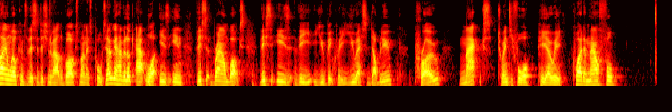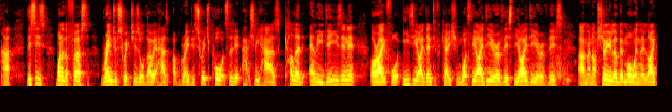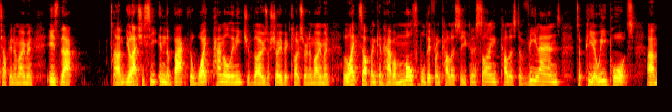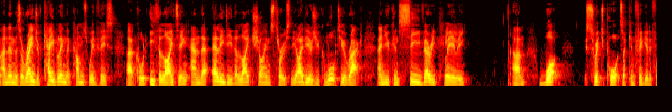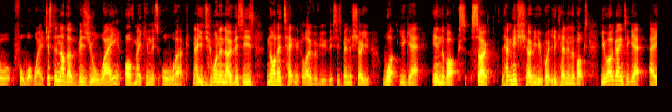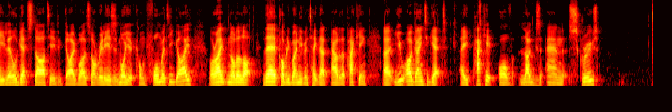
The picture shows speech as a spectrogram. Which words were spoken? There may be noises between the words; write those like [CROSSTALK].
Hi and welcome to this edition of Out the Box. My name is Paul. Today we're going to have a look at what is in this brown box. This is the Ubiquiti USW Pro Max 24 PoE. Quite a mouthful. Uh, this is one of the first range of switches, although it has upgraded switch ports, that it actually has colored LEDs in it, all right, for easy identification. What's the idea of this? The idea of this, um, and I'll show you a little bit more when they light up in a moment, is that um, you'll actually see in the back the white panel in each of those, I'll show you a bit closer in a moment, lights up and can have a multiple different colors. So you can assign colors to VLANs, to PoE ports, um, and then there's a range of cabling that comes with this uh, called Etherlighting and the LED, the light shines through. So the idea is you can walk to your rack and you can see very clearly um, what switch ports are configured for, for what way. Just another visual way of making this all work. Now you do want to know this is not a technical overview. This is meant to show you what you get in the box. So let me show you what you get in the box. You are going to get a little get started guide. Well, it's not really, this is more your conformity guide. All right, not a lot there, probably won't even take that out of the packing. Uh, you are going to get a packet of lugs and screws.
